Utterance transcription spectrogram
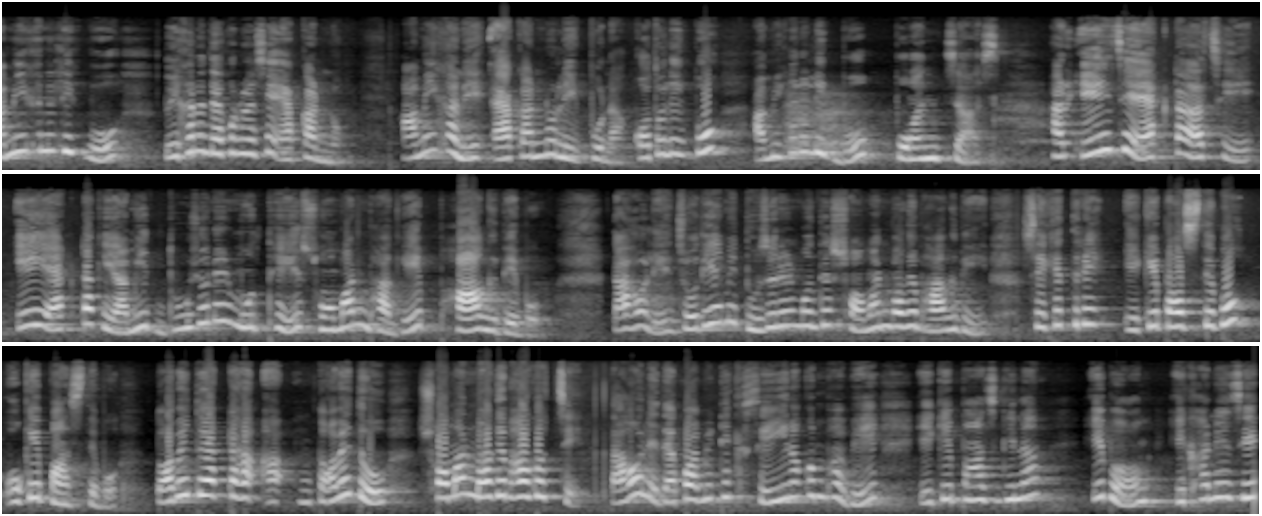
আমি এখানে লিখব, তো এখানে দেখো রয়েছে একান্ন। আমি এখানে একান্ন লিখব না। কত লিখব? আমি এখানে লিখব পঞ্চাশ। আর এই যে একটা আছে, এই একটাকে আমি দুজনের মধ্যে সমান ভাগে ভাগ দেব। তাহলে যদি আমি দুজনের মধ্যে সমান ভাগে ভাগ দিই, সেক্ষেত্রে একে পাঁচ দেবো, ওকে পাঁচ দেবো। তবে তো একটা তবে তো সমান ভাগে ভাগ হচ্ছে। তাহলে দেখো আমি ঠিক সেই রকমভাবে একে পাঁচ দিলাম এবং এখানে যে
